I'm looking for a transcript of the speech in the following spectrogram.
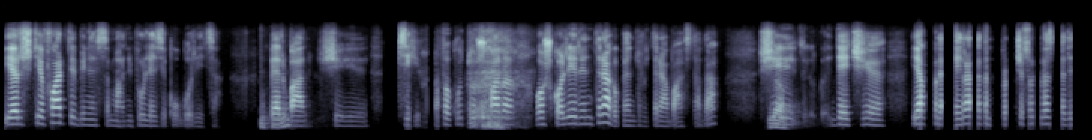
El știe foarte bine să manipuleze cu gurița, Mhm. verbal și psihic. A făcut o școală, o școlire întreagă pentru treaba asta, da? Și deci, ea când a intrat în procesul ăsta de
